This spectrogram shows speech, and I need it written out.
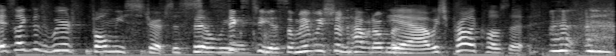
it's like this weird foamy strips. It's But so it weird. sticks to you, so maybe we shouldn't have it open. Yeah, we should probably close it.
